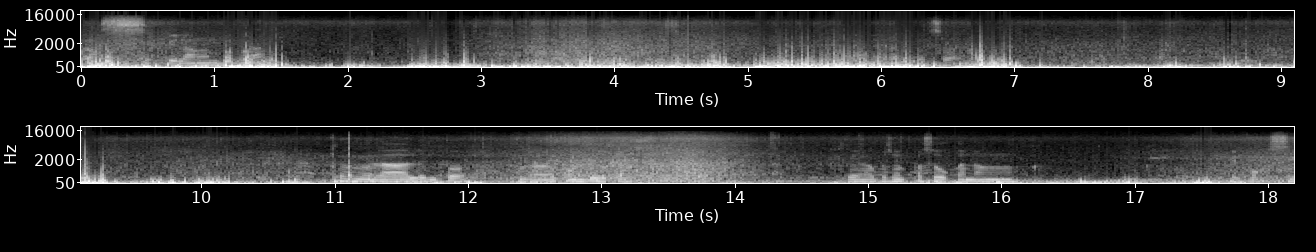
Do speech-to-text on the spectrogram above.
Tapos, kailangan ba pa? Meron pa sa ano. Malalim po. Marami pang butas. Kaya tapos yung pasukan ng epoxy.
